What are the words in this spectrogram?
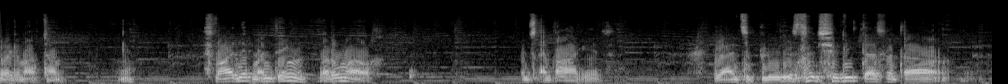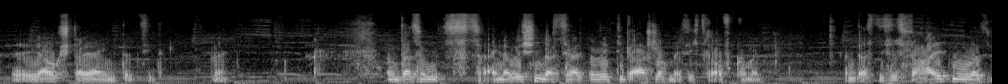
oder gemacht haben. Das war halt nicht mein Ding. Warum auch? Wenn es einfacher geht. Das einzige Blöde ist natürlich, dass man da äh, ja auch Steuer hinterzieht. Ne? Und dass uns einen erwischen, dass sie halt richtig arschlochmäßig draufkommen. Und dass dieses Verhalten, was,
